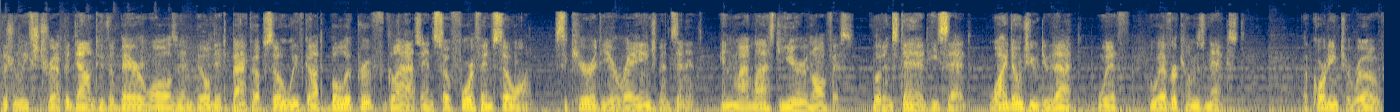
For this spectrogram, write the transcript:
literally strip it down to the bare walls and build it back up so we've got bulletproof glass and so forth and so on, security arrangements in it, in my last year in office, but instead he said, why don't you do that, with, whoever comes next. According to Rove,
